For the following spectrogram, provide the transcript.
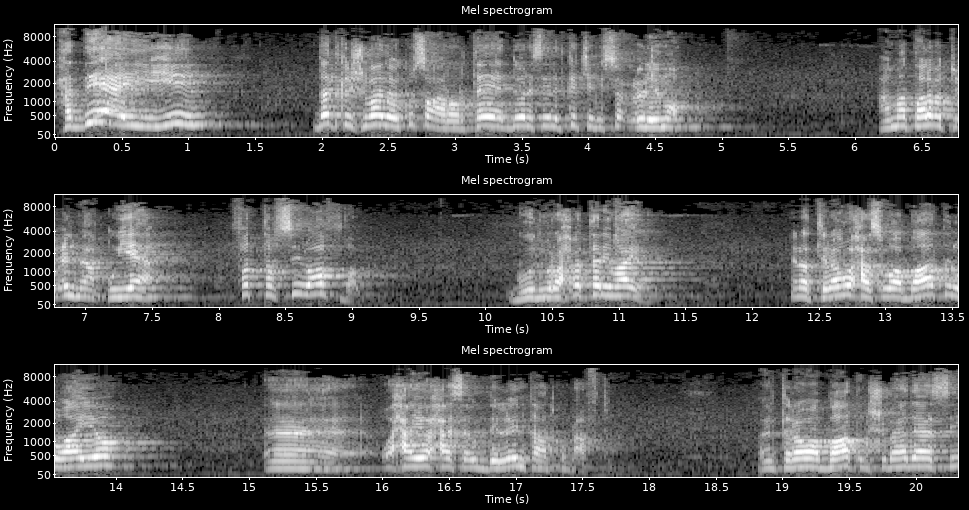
haddii ay yihiin dadka shubhada ay ku soo aroortay ad doonaysa inaad ka jabiso culimo ama alabatu cilmi aqwiyaa fatafsiilu afdal. Guud mar waxba tari maayo. Inaad tiraan waxaas waa bail waayo waxaayo waxaasa u delo inta aad ku dhaafto. Waa inad tihaan waa bail shubhadaasi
